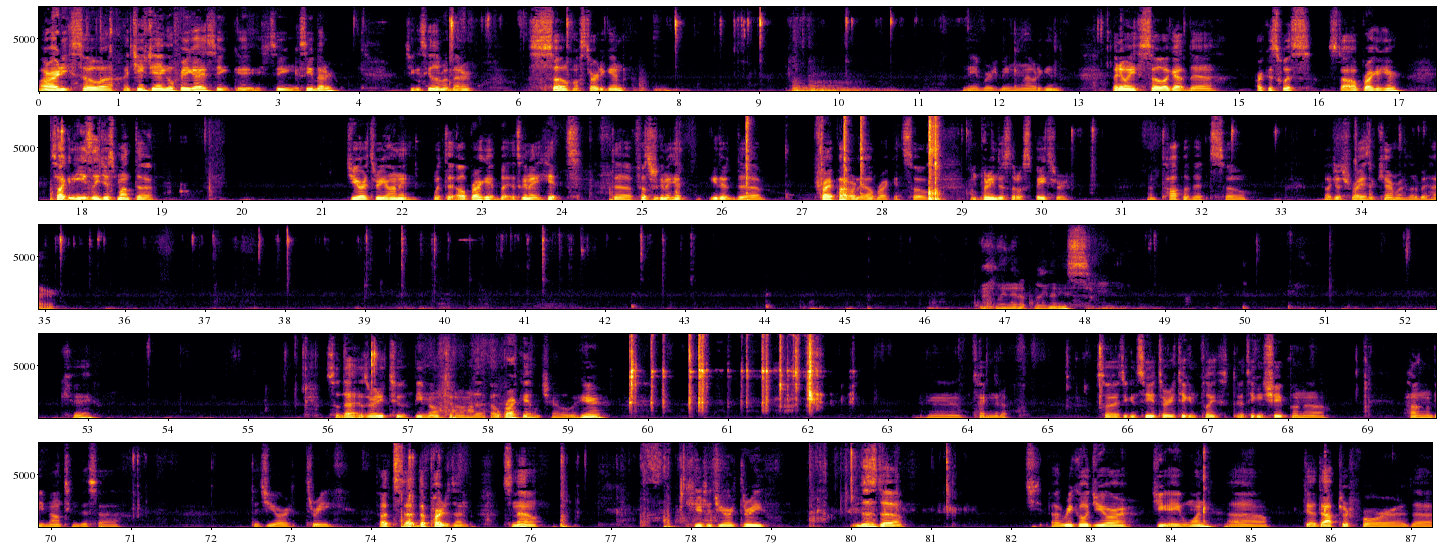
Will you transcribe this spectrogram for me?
Alrighty, so uh, I changed the angle for you guys so you, so you can see better. So you can see a little bit better. So I'll start again. Anyway, so I got the Arca Swiss style bracket here. So I can easily just mount the GR3 on it with the L bracket, but it's going to hit, the filter's going to hit either the tripod or the L bracket. So I'm putting this little spacer on top of it, so I'll just raise the camera a little bit higher. really nice. Okay. So that is ready to be mounted on the L bracket, which I have over here. And tighten it up. So as you can see, it's already taking place, uh, taking shape on uh, how I'm going to be mounting this, uh, the GR3. So that's, that, that part is done. So now, here's a GR3. This is the uh, Ricoh GR GA1, uh, the adapter for the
